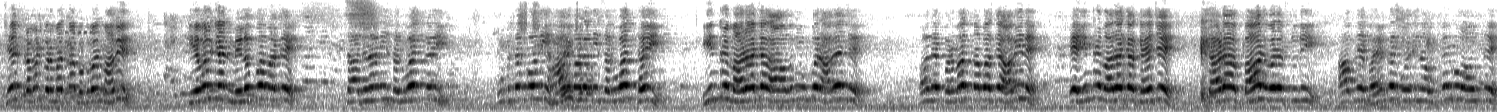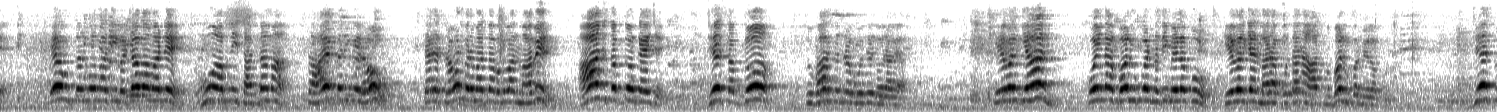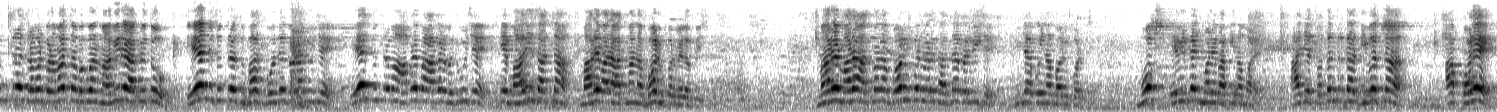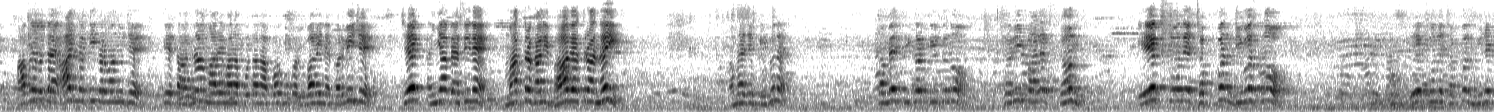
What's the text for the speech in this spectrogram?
જે શ્રવણ પરમાત્મા ભગવાન મહાવીર, કેવળ જ્ઞાન મેળવવા માટે શરૂઆત કરી. ઉપસર્ગોની હારમાળાની શરૂઆત થઈ. ઇન્દ્ર મહારાજા આ અવની ઉપર આવે છે અને પરમાત્મા પાસે આવીને એ ઇન્દ્ર મહારાજા કહે છે સાડા બાર વર્ષ સુધી આપને ભયંકર કોટીના ઉપસર્ગો આવશે. એ ઉપસર્ગોમાંથી બચાવવા માટે હું આપની સાધનામાં સહાયક તરીકે રહું. ત્યારે શ્રવણ પરમાત્મા ભગવાન મહાવીર આ જ શબ્દો કહે છે. જે શબ્દો સુભાષચંદ્ર બોઝે દોરાવ્યા. કેવલ જ્ઞાન કોઈના બળ ઉપર નથી મેળવવું. કેવલ જ્ઞાન મારા પોતાના આત્મબળ ઉપર મેળવવું. જે સૂત્ર શ્રવણ પરમાત્મા ભગવાન મહાવીરે આપ્યું હતું, એ જ સૂત્ર સુભાષ બોઝે દોરાવ્યું છે. એ સૂત્રમાં આપણે પણ આગળ વધવું છે કે મારી સાધના મારે મારા આત્માના બળ ઉપર મેળવવી છે. મારે મારા આત્માના બળ ઉપર મારે સાધના કરવી છે. બીજા કોઈના બળ ઉપર મોક્ષ એવી રીતે જ મળે, બાકી ન મળે. આજે સ્વતંત્રતા દિવસના આ પળે આપણે બધાએ આજ નક્કી કરવાનું છે કે સાધના મારે મારા પોતાના પગ ઉપર ઊભા રહીને કરવી છે. છેક અહીંયા બેસીને માત્ર ખાલી ભાવ યાત્રા નહીં, હમણાં જેમ કીધું ને, તમે શિખર તીર્થનો શરીર પાલક સંઘ એકસો ને છપ્પન દિવસનો, એકસો ને છપ્પન મિનિટ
